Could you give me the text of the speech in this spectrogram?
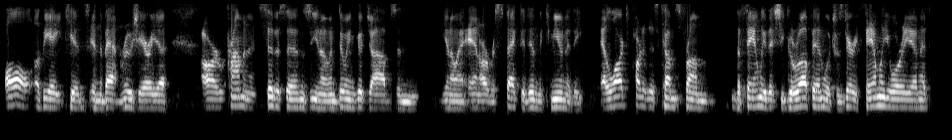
All of the eight kids in the Baton Rouge area are prominent citizens, you know, and doing good jobs and, you know, and are respected in the community. A large part of this comes from the family that she grew up in, which was very family oriented.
